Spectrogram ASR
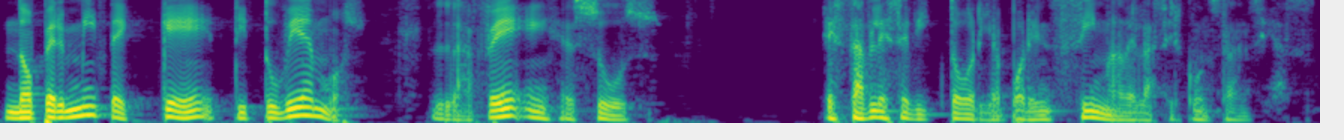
no permite que titubeemos. La fe en Jesús establece victoria por encima de las circunstancias.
